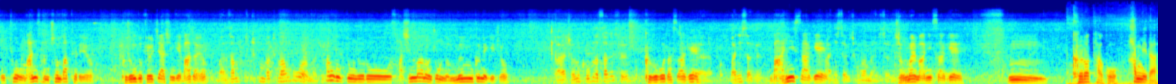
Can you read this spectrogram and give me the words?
보통 13,000바트래요 그 정도 결제하신 게 맞아요? 13,000바트 한국어 얼마죠? 한국 돈으로 40만 원 좀 넘는 금액이죠 아 저는 그거보다 싸겠어요 그거보다 싸게 네, 많이 싸게 많이 싸게 많이 싸게 정말 많이 싸게 정말 많이 싸게 음 그렇다고 합니다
